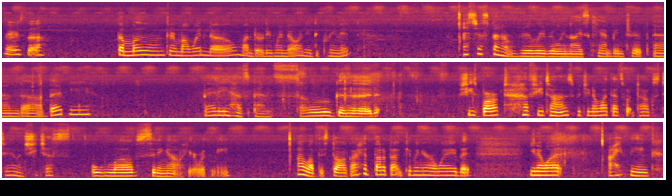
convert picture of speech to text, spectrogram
There's the the moon through my window, my dirty window. I need to clean it. It's just been a really, really nice camping trip. And uh, Betty Betty has been so good. She's barked a few times, but you know what? That's what dogs do, and she just loves sitting out here with me. I love this dog. I had thought about giving her away, but you know what? I think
